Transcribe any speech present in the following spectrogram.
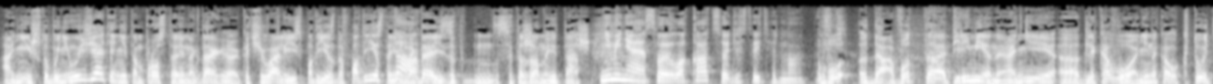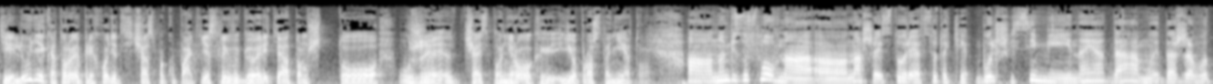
они, чтобы не уезжать, они там просто иногда э, кочевали из подъезда в подъезд, а да. иногда из, с этажа на этаж. Не меняя свою локацию, действительно. Вот, да, вот а, перемены, они а, для кого? Они на кого? Кто те люди, которые приходят сейчас покупать? Если вы говорите о том, что уже часть планировок ее просто нету. А, ну, безусловно, а, наша история все-таки больше семейная, да, мы даже вот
